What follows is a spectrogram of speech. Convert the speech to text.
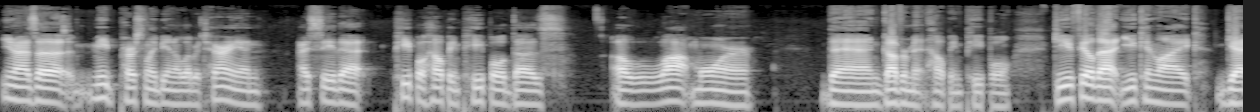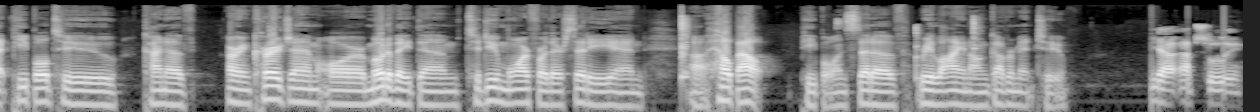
you know, as a me personally being a libertarian, I see that people helping people does a lot more than government helping people. Do you feel that you can like get people to kind of or encourage them or motivate them to do more for their city and uh, help out people instead of relying on government to? Yeah, absolutely.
